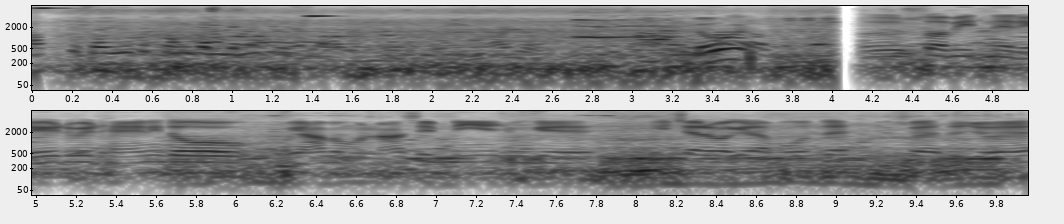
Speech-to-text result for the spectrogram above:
आपको चाहिए तो कम कर लेंगे। लोग दोस्तों, अभी इतने रेट वेट हैं नहीं तो यहाँ पे मुनासिब नहीं है, क्योंकि टीचर वगैरह बहुत है। इस वजह से जो है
